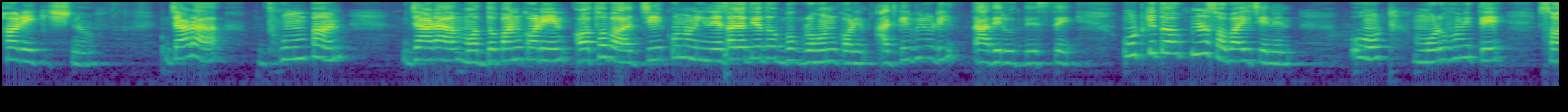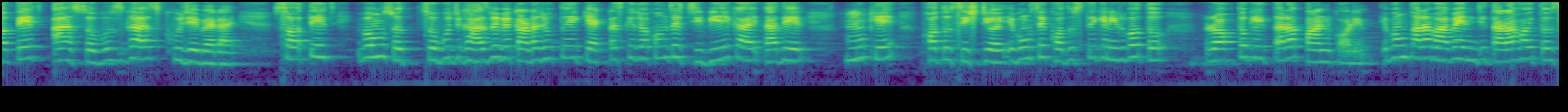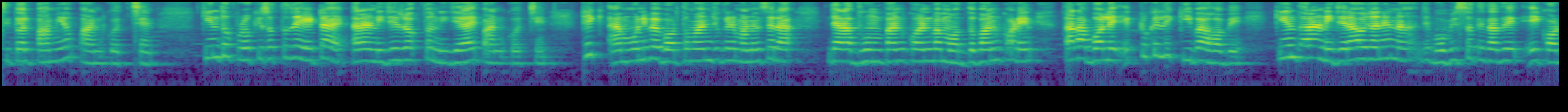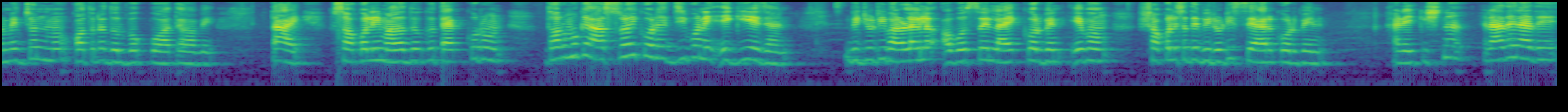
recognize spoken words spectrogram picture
হরে কৃষ্ণ। যারা ধূমপান, যারা মদ্যপান করেন অথবা যে কোনো নেশা জাতীয় দ্রব্য গ্রহণ করেন, আজকের ভিডিওটি তাদের উদ্দেশ্যে। উটকে তো আপনারা সবাই চেনেন। উট মরুভূমিতে সতেজ আর সবুজ ঘাস খুঁজে বেড়ায়। সতেজ এবং সবুজ ঘাস ভেবে কাঁটাযুক্ত এই ক্যাকটাসকে যখন সে চিবিয়ে খায়, তাদের মুখে ক্ষত সৃষ্টি হয় এবং সে ক্ষত থেকে নির্গত রক্তকে তারা পান করেন এবং তারা ভাবেন যে তারা হয়তো শীতল পানীয় পান করছেন। কিন্তু প্রকৃত যে এটাই, তারা নিজের রক্ত নিজেরাই পান করছেন। ঠিক এমনইভাবে বর্তমান যুগের মানুষেরা যারা ধূমপান করেন বা মদ্যপান করেন, তারা বলে, একটু খেলে কী বা হবে? কিন্তু তারা নিজেরাও জানে না যে ভবিষ্যতে তাদের এই কর্মের জন্য কতটা দুর্ভোগ পোহাতে হবে। তাই সকলেই মাদকদ্রব্য ত্যাগ করুন, ধর্মকে আশ্রয় করে জীবনে এগিয়ে যান। ভিডিওটি ভালো লাগলে অবশ্যই লাইক করবেন এবং সকলের সাথে ভিডিওটি শেয়ার করবেন। হরে কৃষ্ণা, রাধে রাধে।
